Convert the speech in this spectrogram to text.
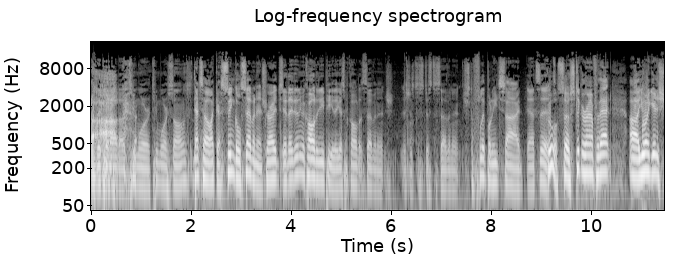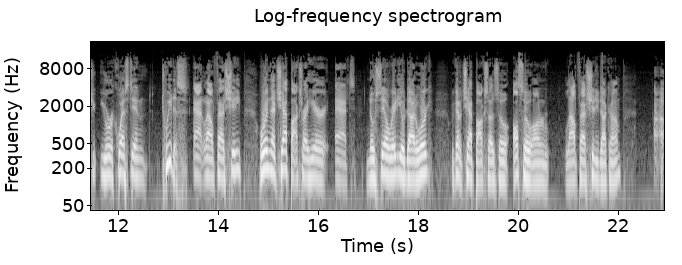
They put out uh, two more two more songs. That's a, like a single seven inch, right? Yeah, they didn't even call it an EP. They just called it seven inch. It's just a, just a seven inch. Just a flip on each side. That's it. Cool. So stick around for that. Uh, you want to get your request in? Tweet us at loudfastshitty. We're in that chat box right here at nosaleradio.org. We got a chat box also also on loudfastshitty.com uh,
